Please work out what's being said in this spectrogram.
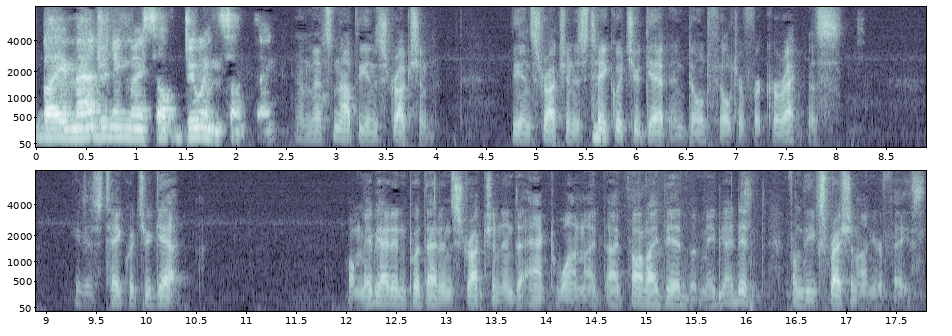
by imagining myself doing something. And that's not the instruction. The instruction is take what you get and don't filter for correctness. You just take what you get. Well, maybe I didn't put that instruction into Act 1. I, I thought I did, but maybe I didn't, from the expression on your face.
